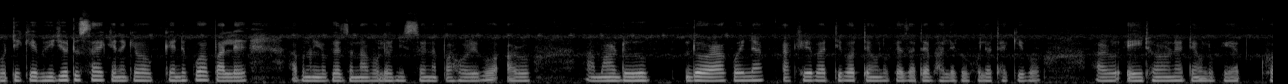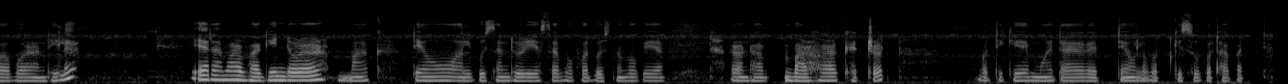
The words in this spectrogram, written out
গতিকে ভিডিঅ'টো চাই কেনেকৈ কেনেকুৱা পালে আপোনালোকে জনাবলৈ নিশ্চয় নাপাহৰিব আৰু আমাৰ দুয়ো দৰা কইনাক আশীৰ্বাদ দিব তেওঁলোকে যাতে ভালে কুশলে থাকিব আৰু এই ধৰণে তেওঁলোকে ইয়াত খোৱা বোৱা ৰান্ধিলে ইয়াত আমাৰ ভাগিন দৰাৰ মাক তেওঁ আলপৈচান ধৰি আছে ভকত বৈষ্ণৱক এয়া ৰন্ধা বাঢ়াৰ ক্ষেত্ৰত। গতিকে মই তাই তেওঁৰ লগত কিছু কথা পাতি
